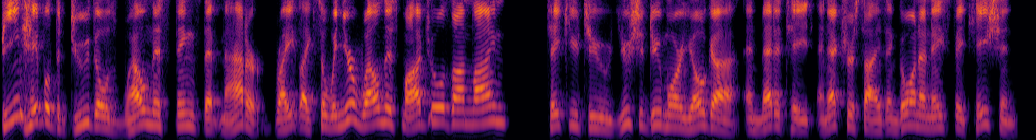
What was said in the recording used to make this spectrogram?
being able to do those wellness things that matter, right? Like so when your wellness modules online take you to you should do more yoga and meditate and exercise and go on a nice vacation.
